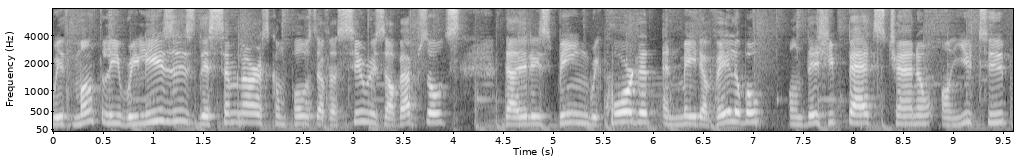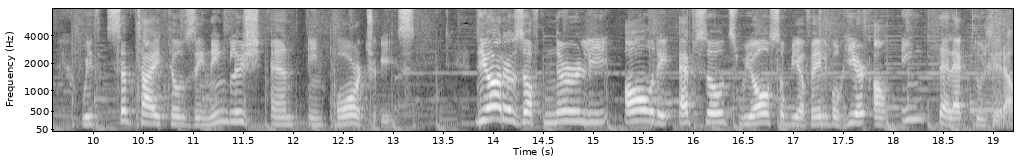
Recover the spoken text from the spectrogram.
With monthly releases, the seminar is composed of a series of episodes that is being recorded and made available on the channel on YouTube with subtitles in English and in Portuguese. The audios of nearly all the episodes will also be available here on Intelecto Geral.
